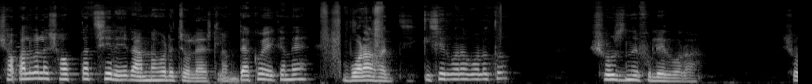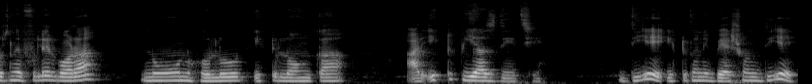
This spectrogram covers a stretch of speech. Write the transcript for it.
সকালবেলা সব কাজ সেরে রান্নাঘরে চলে আসলাম। দেখো এখানে বড়া ভাজছি। কিসের বড়া বলো তো? সজনে ফুলের বড়া। সজনে ফুলের বড়া, নুন, হলুদ, একটু লঙ্কা আর একটু পেঁয়াজ দিয়েছি। দিয়ে একটুখানি বেসন দিয়ে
